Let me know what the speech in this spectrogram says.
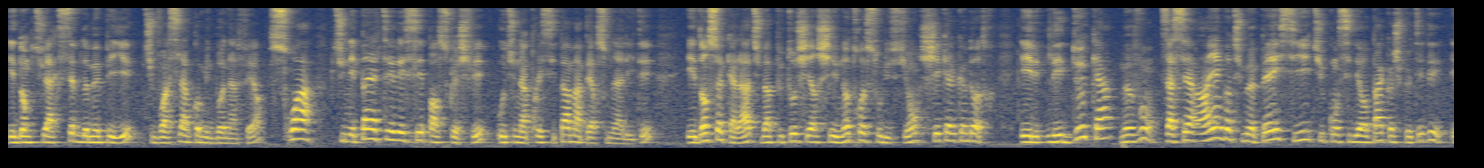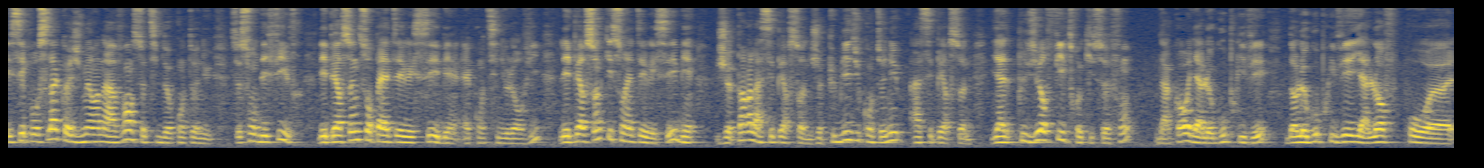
et donc tu acceptes de me payer, tu vois cela comme une bonne affaire. Soit tu n'es pas intéressé par ce que je fais ou tu n'apprécies pas ma personnalité et dans ce cas-là, tu vas plutôt chercher une autre solution chez quelqu'un d'autre. Et les deux cas me vont. Ça sert à rien quand tu me payes si tu considères pas que je peux t'aider. Et c'est pour cela que je mets en avant ce type de contenu. Ce sont des filtres. Les personnes qui sont pas intéressées, eh bien, elles continuent leur vie. Les personnes qui sont intéressées, eh bien, je parle à ces personnes. Je publie du contenu à ces personnes. Il y a plusieurs filtres qui se font. D'accord? Il y a le groupe privé. Dans le groupe privé, il y a l'offre euh,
